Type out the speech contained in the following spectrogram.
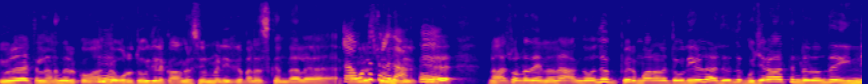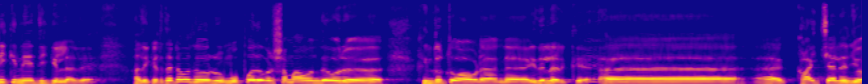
குஜராத்தில் நடந்திருக்கும். அங்கே ஒரு தொகுதியில் காங்கிரஸ் வின் பண்ணியிருக்கு. பனஸ்கந்தால காங்கிரஸ் வின். பண்ணியிருக்கு. நான் சொல்கிறது என்னென்னா அங்கே வந்து பெரும்பாலான தொகுதிகள் அது வந்து குஜராத்ன்றது வந்து இன்னைக்கு நேத்திக்கு இல்லை அது. அது கிட்டத்தட்ட வந்து ஒரு முப்பது வருஷமாக வந்து ஒரு ஹிந்துத்துவாவோட அந்த இதில் இருக்குது காய்ச்சல் ஜோ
